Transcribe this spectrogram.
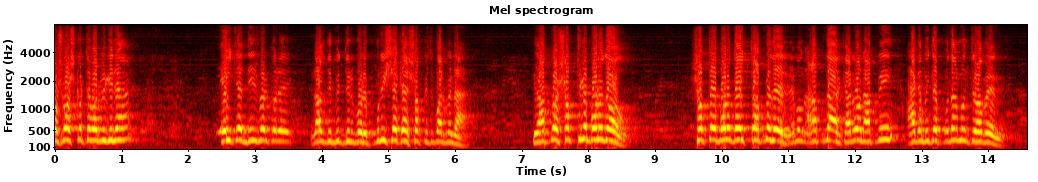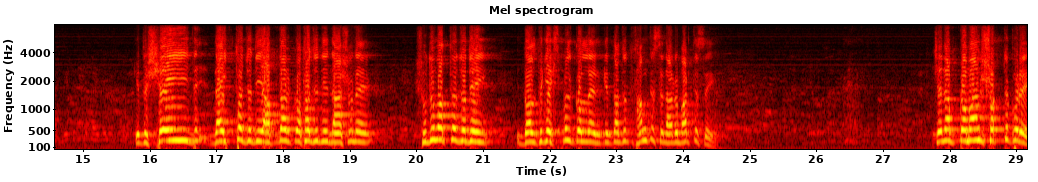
বসবাস করতে পারবে কিনা, এইটা নির্ভর করে রাজনীতিবিদদের উপরে, পুলিশ একা সব কিছু পারবে না। কিন্তু আপনার সব থেকে বড় দল সব থেকে বড় দায়িত্ব আপনাদের এবং আপনার, কারণ আপনি আগামীতে প্রধানমন্ত্রী হবেন। কিন্তু সেই দায়িত্ব যদি আপনার কথা যদি না শুনে, শুধুমাত্র যদি দল থেকে এক্সপেল করলেন, কিন্তু তাদের তো থামতেছে না, আরও বাড়তেছে। চেন কমান্ড শক্ত করে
